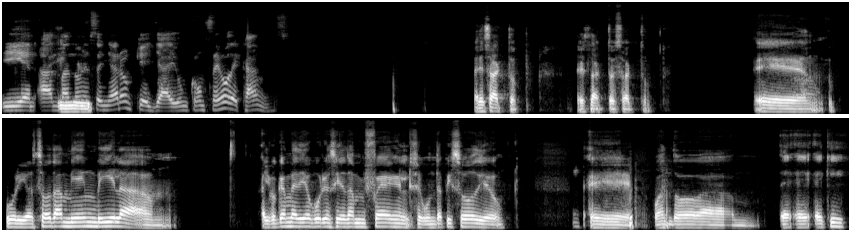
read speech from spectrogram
Y en Ant-Man nos enseñaron que ya hay un consejo de Khans. exacto, exacto, exacto. Eh, eso también vi la... Algo que me dio curiosidad también fue en el segundo episodio, eh, cuando um, eh, eh, X,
